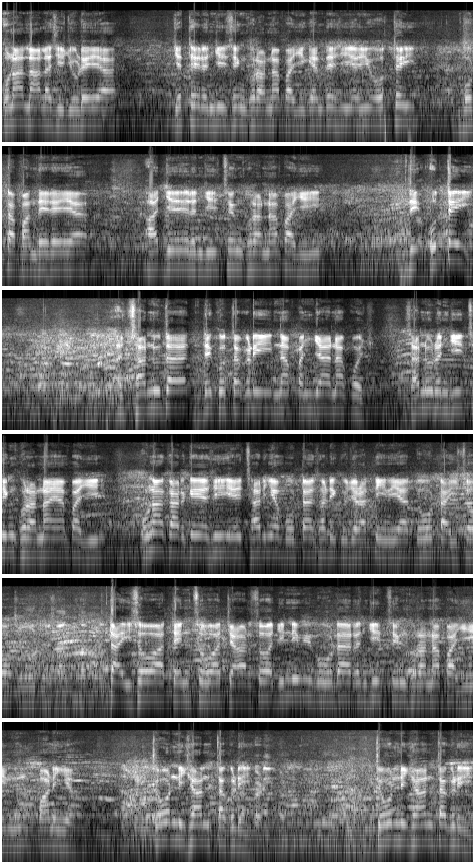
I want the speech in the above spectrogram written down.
ਉਹਨਾਂ ਨਾਲ ਅਸੀਂ ਜੁੜੇ ਆ। ਜਿੱਥੇ ਰਣਜੀਤ ਸਿੰਘ ਖੁਰਾਨਾ ਭਾਜੀ ਕਹਿੰਦੇ ਸੀ, ਅਸੀਂ ਉੱਥੇ ਹੀ ਵੋਟਾਂ ਪਾਉਂਦੇ ਰਹੇ ਆ। ਅੱਜ ਰਣਜੀਤ ਸਿੰਘ ਖੁਰਾਨਾ ਭਾਜੀ ਦੇ ਉੱਤੇ ਹੀ ਸਾਨੂੰ ਤਾਂ ਦੇਖੋ ਤਕੜੀ, ਨਾ ਪੰਜਾ, ਨਾ ਕੁਛ। ਸਾਨੂੰ ਰਣਜੀਤ ਸਿੰਘ ਖੁਰਾਨਾ ਆ ਭਾਜੀ। ਉਹਨਾਂ ਕਰਕੇ ਅਸੀਂ ਇਹ ਸਾਰੀਆਂ ਵੋਟਾਂ ਸਾਡੀ ਗੁਜਰਾਤੀ ਦੀਆਂ 2 250 250 ਆ 300 ਆ 400 ਆ, ਜਿੰਨੀ ਵੀ ਵੋਟ ਆ, ਰਣਜੀਤ ਸਿੰਘ ਖੁਰਾਨਾ ਭਾਜੀ ਨੂੰ ਪਾਣੀ ਆ। ਚੋਣ ਨਿਸ਼ਾਨ ਤਕੜੀ। ਚੋਣ ਨਿਸ਼ਾਨ ਤਕੜੀ।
